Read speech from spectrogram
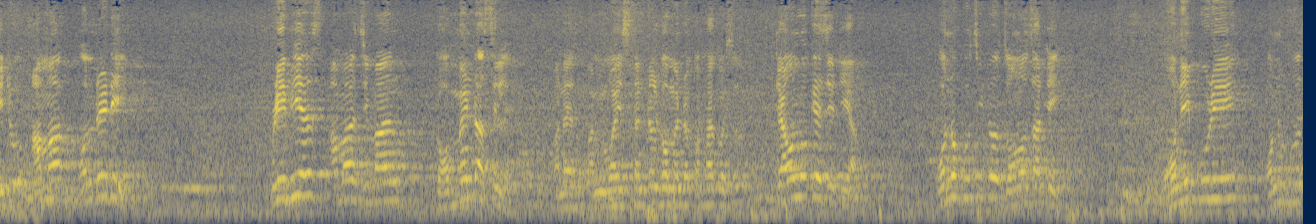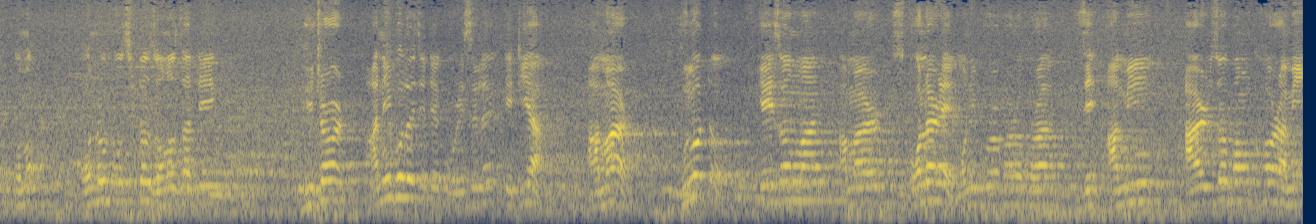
এইটো আমাক অলৰেডি প্ৰিভিয়াছ আমাৰ যিমান গভমেণ্ট আছিলে মানে আমি মই চেণ্ট্ৰেল গভমেণ্টৰ কথা কৈছোঁ তেওঁলোকে যেতিয়া অনুসূচিত জনজাতিক মণিপুৰী অনুসূ- অনু- অনুসূচিত জনজাতিক ভিতৰত আনিবলৈ যেতিয়া কৰিছিলে তেতিয়া আমাৰ ভুলতো কেইজনমান আমাৰ স্কলাৰে মণিপুৰৰ ফালৰ পৰা যে আমি আৰ্য বংশৰ আমি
